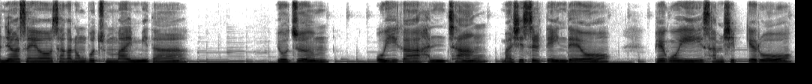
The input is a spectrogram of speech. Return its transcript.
안녕하세요. 사과농부 춘마입니다. 요즘 오이가 한창 맛있을 때인데요. 백오이 30개로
